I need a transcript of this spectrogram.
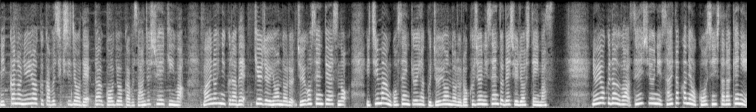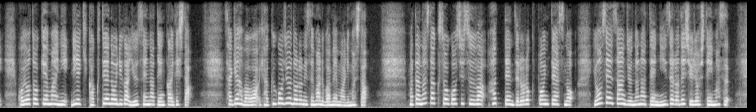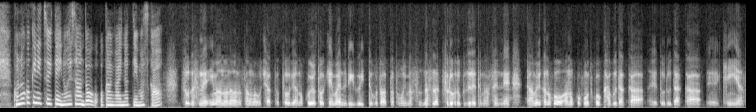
3日のニューヨーク株式市場でダウ工業株30種平均は前の日に比べ94ドル15セント安の15,914ドル62セントで終了しています。ニューヨークダウは先週に最高値を更新しただけに雇用統計前に利益確定の売りが優先な展開でした。下げ幅は150ドルに迫る場面もありました。また、ナスダック総合指数は8.06ポイント安の4037.20で終了しています。この動きについて井上さんどうお考えになっていますか？そうですね。今、の、長野さんがおっしゃった通り、あの、雇用統計前の利食いってことだったと思います。ナスダックそれほど崩れてませんね。で、アメリカの方、あの、ここのところ株高、えドル高、え金安、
